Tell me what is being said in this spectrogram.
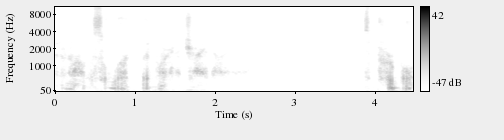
I don't know how this will look, but we're going to try it out anyway. Some of this purple.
